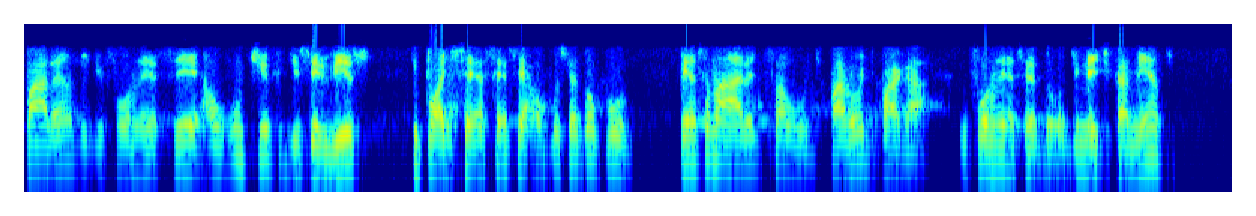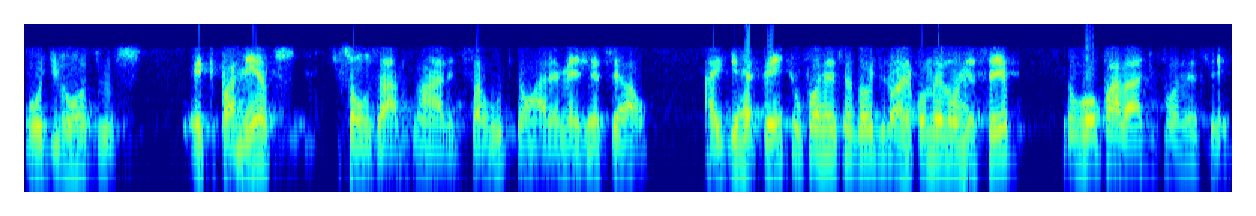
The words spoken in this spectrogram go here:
parando de fornecer algum tipo de serviço que pode ser essencial para o setor público. Pensa na área de saúde, parou de pagar o fornecedor de medicamentos ou de outros equipamentos que são usados na área de saúde, que é uma área emergencial. Aí, de repente, o fornecedor diz: Olha, como eu não recebo, eu vou parar de fornecer.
